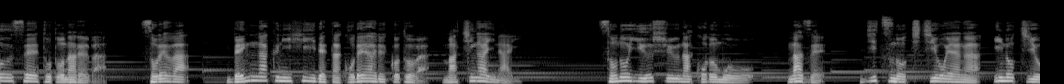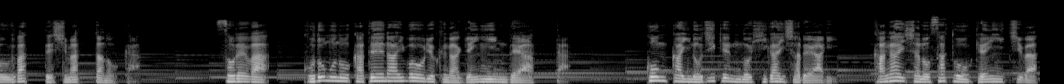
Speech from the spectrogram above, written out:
う生徒となればそれは勉学に秀でた子であることは間違いない。その優秀な子供をなぜ実の父親が命を奪ってしまったのか。それは子供の家庭内暴力が原因であった。今回の事件の被害者であり加害者の佐藤健一は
